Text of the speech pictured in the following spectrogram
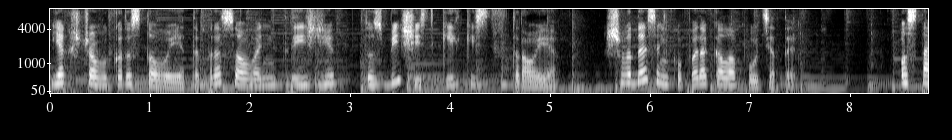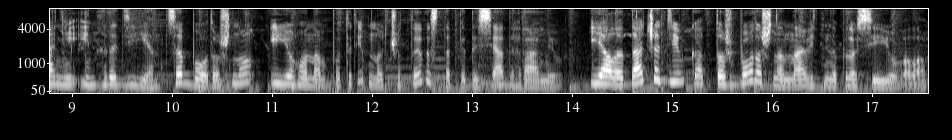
Якщо використовуєте пресовані дріжджі, то збільшіть кількість втроє. Швидесенько перекалапуцяти. Останній інгредієнт це борошно, і його нам потрібно 450 грамів. Я ледача дівка, тож борошна навіть не просіювала.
